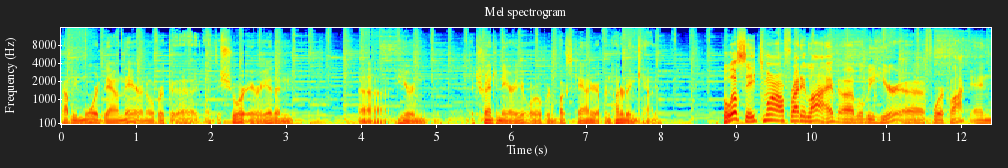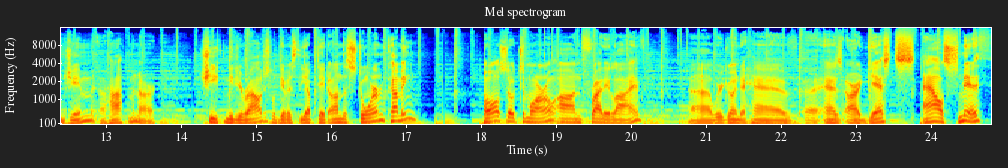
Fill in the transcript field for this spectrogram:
probably more down there and over at the, uh, at the shore area than uh, here in the Trenton area or over in Bucks County or up in Hunterdon County. But we'll see. Tomorrow, Friday Live, uh, we'll be here, uh, 4 o'clock, and Jim uh, Hoffman, our chief meteorologist, will give us the update on the storm coming. Also, tomorrow on Friday Live, uh, we're going to have uh, as our guests Al Smith.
